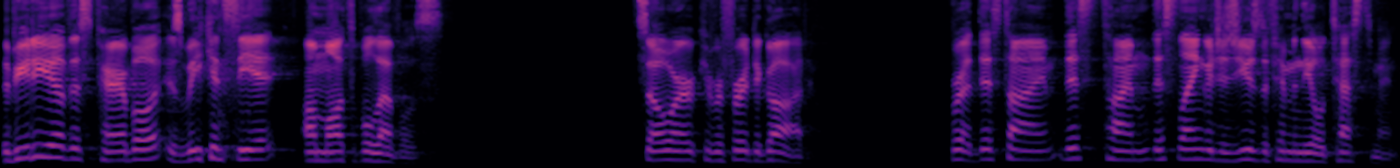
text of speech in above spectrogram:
The beauty of this parable is we can see it on multiple levels. Sower could refer to God. For at this time, this time, this language is used of him in the Old Testament.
